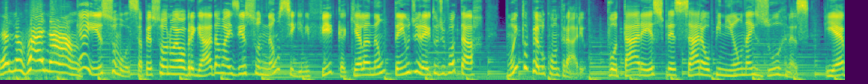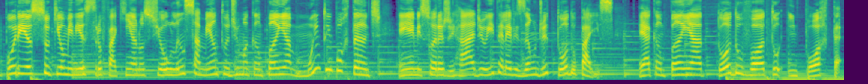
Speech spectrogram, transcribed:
Ele não vai, não. Que é isso, moça? A pessoa não é obrigada, mas isso não significa que ela não tem o direito de votar. Muito pelo contrário. Votar é expressar a opinião nas urnas. E é por isso que o ministro Faquim anunciou o lançamento de uma campanha muito importante em emissoras de rádio e televisão de todo o país. É a campanha Todo Voto Importa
